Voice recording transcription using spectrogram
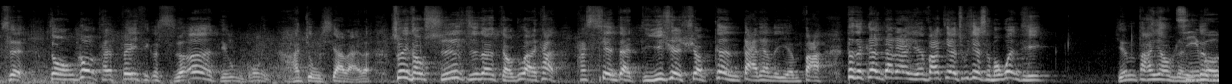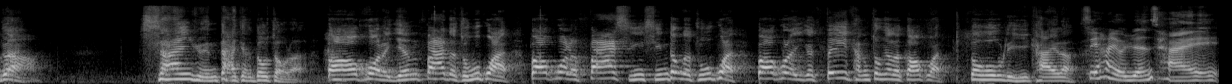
是总共才飞行个十二点五公里，它就下来了。所以从实质的角度来看，它现在的确需要更大量的研发。但是更大量的研发，竟然出现什么问题？研发要人，对不对？三员大将都走了，包括了研发的主管，包括了发行行动的主管，包括了一个非常重要的高管都离开了。所以它有人才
